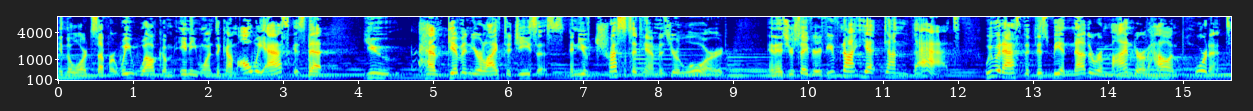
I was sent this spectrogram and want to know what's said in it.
in the Lord's Supper. We welcome anyone to come. All we ask is that you have given your life to Jesus and you've trusted him as your Lord and as your Savior, if you've not yet done that, we would ask that this be another reminder of how important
